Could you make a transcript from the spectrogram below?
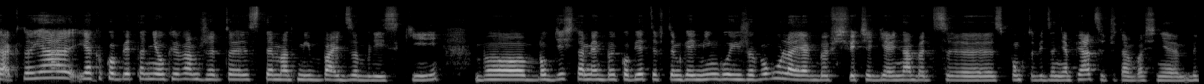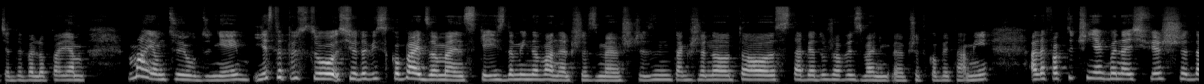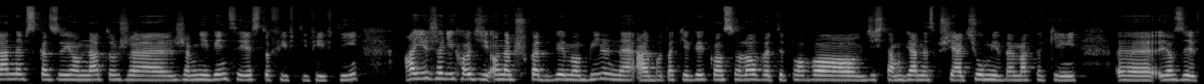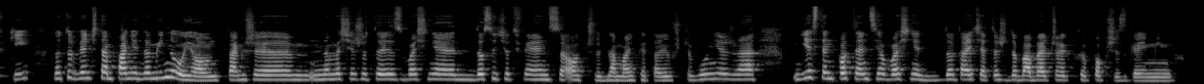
Tak, no ja jako kobieta nie ukrywam, że to jest temat mi bardzo bliski, bo, bo gdzieś tam jakby kobiety w tym gamingu i że w ogóle jakby w świecie gier, nawet z punktu widzenia pracy, czy tam właśnie bycia deweloperem, mają trudniej. Jest to po prostu środowisko bardzo męskie i zdominowane przez mężczyzn, także no to stawia dużo wyzwań y, przed kobietami, ale faktycznie jakby najświeższe dane wskazują na to, że, że mniej więcej jest to 50-50, a jeżeli chodzi o na przykład gry mobilne albo takie gry konsolowe, typowo gdzieś tam grane z przyjaciółmi w ramach takiej e, rozrywki, no to wręcz tam panie dominują. Także no myślę, że to jest właśnie dosyć otwierające oczy dla marketerów, szczególnie, że jest ten potencjał właśnie dotarcia też do babeczek poprzez gaming.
